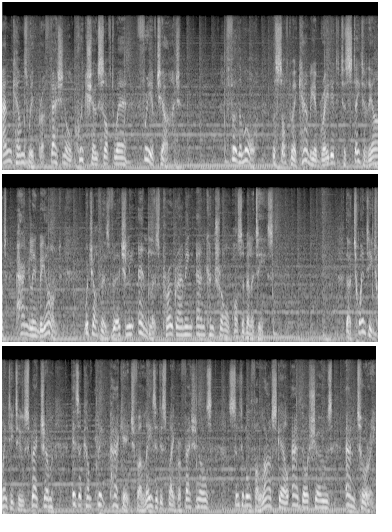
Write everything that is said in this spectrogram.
and comes with professional QuickShow software free of charge. Furthermore, the software can be upgraded to state-of-the-art Pangolin Beyond, which offers virtually endless programming and control possibilities. The 2022 Spectrum is a complete package for laser display professionals suitable for large-scale outdoor shows and touring.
